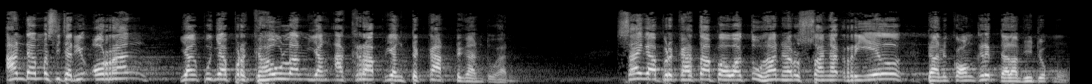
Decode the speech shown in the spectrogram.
Anda mesti jadi orang yang punya pergaulan yang akrab, yang dekat dengan Tuhan. Saya nggak berkata bahwa Tuhan harus sangat real dan konkret dalam hidupmu.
